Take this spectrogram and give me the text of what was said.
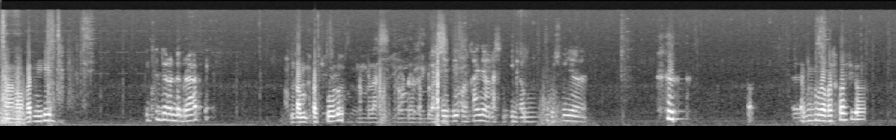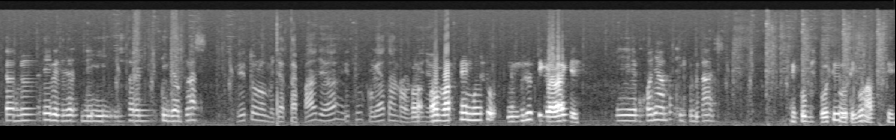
Nggak ngobat nih. Itu di ronde berapa? 6 per 10. 16, ronde 16. Kasih makanya kasih tiga musuhnya. Emang berapa skor sih kok? Di sore 13. Itu lo mencet tab aja, itu kelihatan Oh, rondenya. oh berarti musuh musuh tiga lagi. Iya, pokoknya sampai 13. Eh, gue bisa putih, putih gue apa sih?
